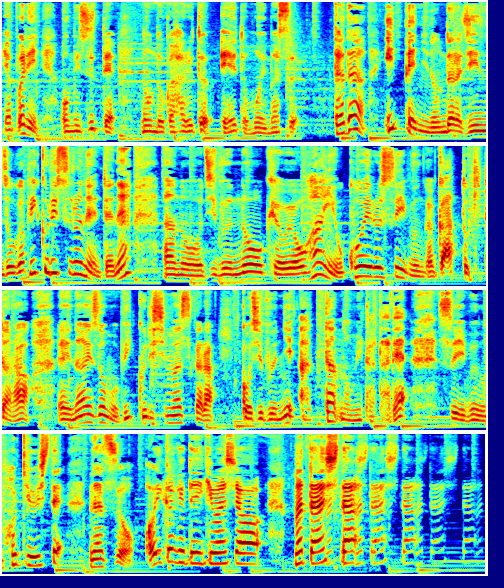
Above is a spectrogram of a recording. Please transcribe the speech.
やっぱりお水って飲んどかはるとええと思います。ただいっぺんに飲んだら腎臓がびっくりするねんってね。あの自分の許容範囲を超える水分がガッときたら、えー、内臓もびっくりしますからご自分に合った飲み方で水分補給して夏を追いかけていきましょう。また明日。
